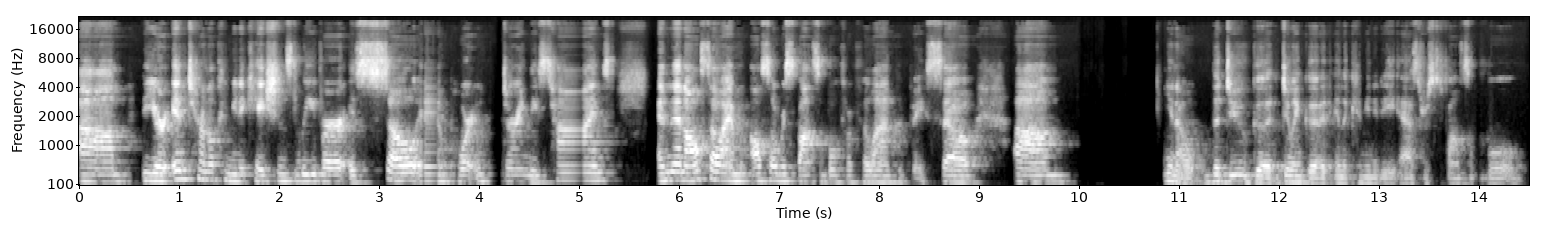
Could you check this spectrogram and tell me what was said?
Um, your internal communications lever is so important during these times. And then also, I'm also responsible for philanthropy. So, um, you know, the do good, doing good in the community as responsible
